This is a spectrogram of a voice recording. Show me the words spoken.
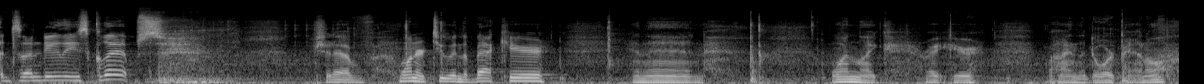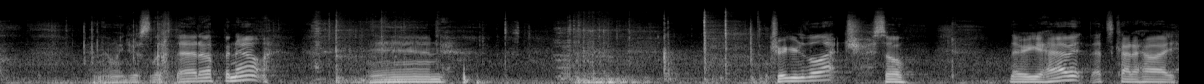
let's undo these clips. Should have one or two in the back here. And then one like right here behind the door panel. And then we just lift that up and out. And trigger the latch. So there you have it. That's kind of how I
